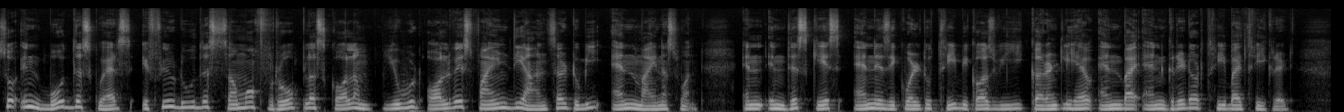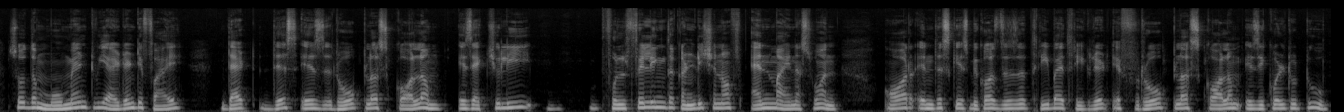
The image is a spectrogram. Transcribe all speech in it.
so in both the squares, if you do the sum of row plus column, you would always find the answer to be n minus 1. And in this case, n is equal to 3 because we currently have n by n grid or 3 by 3 grid. So the moment we identify that this is row plus column is actually fulfilling the condition of n minus 1 or in this case because this is a 3 by 3 grid if row plus column is equal to 2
